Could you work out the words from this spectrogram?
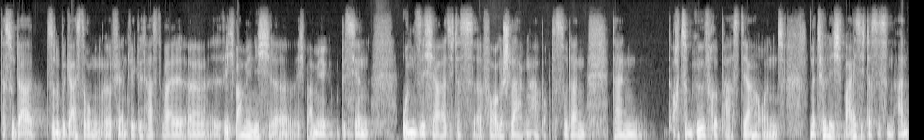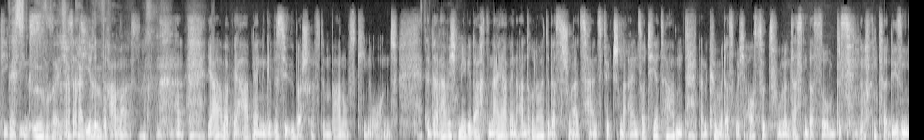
dass du da so eine Begeisterung äh, für entwickelt hast, weil äh, ich war mir nicht, äh, ich war mir ein bisschen unsicher, als ich das äh, vorgeschlagen habe, ob das so dann dein auch zum Övre passt, ja. Und natürlich weiß ich, dass es ein Antikriegs-Satire-Drama ist. ja, aber wir haben ja eine gewisse Überschrift im Bahnhofskino. Und dann habe ich mir gedacht, naja, wenn andere Leute das schon als Science Fiction einsortiert haben, dann können wir das ruhig auch so tun und lassen das so ein bisschen unter diesem,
